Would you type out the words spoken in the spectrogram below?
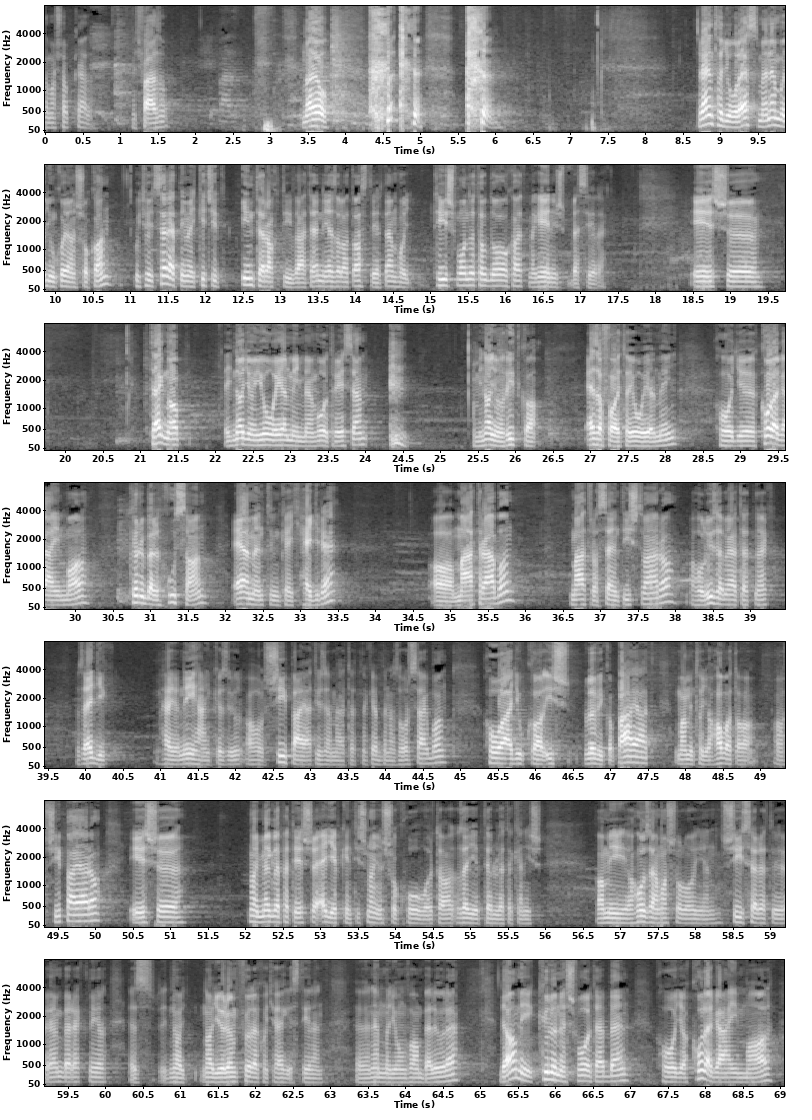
a sapkádat? Egy fázó? Na jó. Rendhagyó lesz, mert nem vagyunk olyan sokan, úgyhogy szeretném egy kicsit interaktívvá tenni, ez alatt azt értem, hogy ti is mondatok dolgokat, meg én is beszélek. És tegnap egy nagyon jó élményben volt részem, ami nagyon ritka, ez a fajta jó élmény, hogy kollégáimmal körülbelül 20 elmentünk egy hegyre, a Mátrában, Mátra Szent Istvánra, ahol üzemeltetnek az egyik helye néhány közül, ahol sípáját üzemeltetnek ebben az országban. Hóágyukkal is lövik a pályát, mármint hogy a havat a, a sípájára, és ö, nagy meglepetésre egyébként is nagyon sok hó volt az egyéb területeken is. Ami a hozzám hasonló ilyen síszerető embereknél, ez egy nagy, nagy öröm, főleg, hogyha egész télen nem nagyon van belőle. De ami különös volt ebben, hogy a kollégáimmal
